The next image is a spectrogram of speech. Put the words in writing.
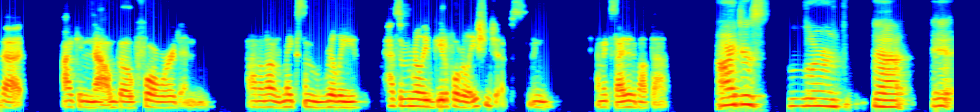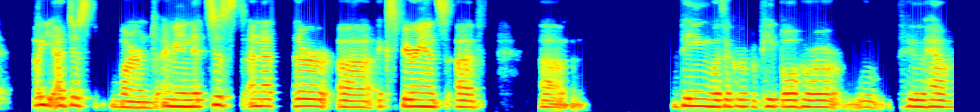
that I can now go forward and I don't know make some really have some really beautiful relationships. And I'm excited about that. I just learned that it, oh, I just learned. I mean, it's just another uh, experience of um, being with a group of people who are who have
